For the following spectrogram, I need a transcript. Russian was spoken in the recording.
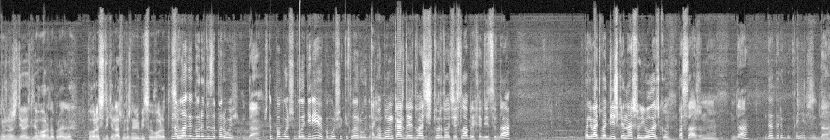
Нужно же делать для города, правильно? Город все-таки наш, мы должны любить свой город. На благо города Запорожья. Да. Чтобы побольше было деревьев, побольше кислорода. Так, Мы будем каждое 24 числа приходить сюда, поливать водичкой нашу елочку посаженную. Да? Да, дорогой, конечно. Да.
